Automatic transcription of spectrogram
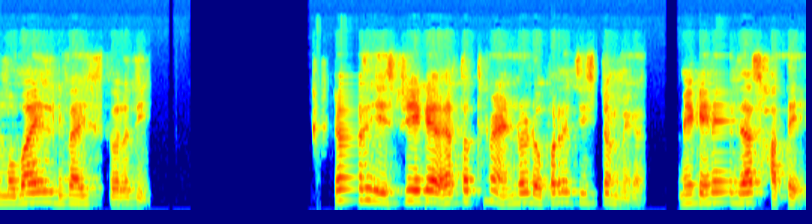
මොබයිල් ඩිවයිස් වලදී. හිස්ට්‍රිය එක ඇත්තත්ම ඇන්ඩරෝඩ් ඔපර සිිස්ටම් එක. මේක එන දස් හතේ.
